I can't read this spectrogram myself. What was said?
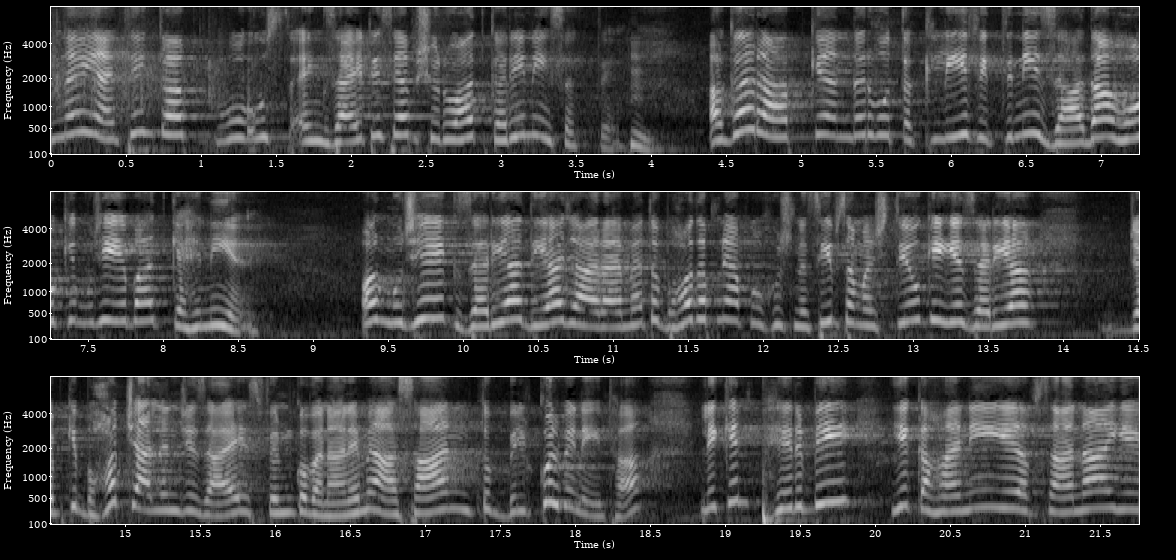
नहीं आई थिंक आप वो उस एंजाइटी से आप शुरुआत कर ही नहीं सकते हम्म। अगर आपके अंदर वो तकलीफ़ इतनी ज़्यादा हो कि मुझे ये बात कहनी है और मुझे एक ज़रिया दिया जा रहा है मैं तो बहुत अपने आप को खुश नसीब समझती हूँ कि ये ज़रिया जबकि बहुत चैलेंजेस आए इस फ़िल्म को बनाने में आसान तो बिल्कुल भी नहीं था लेकिन फिर भी ये कहानी ये अफसाना ये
